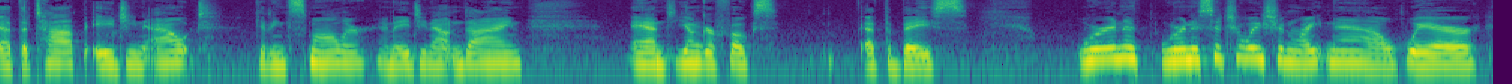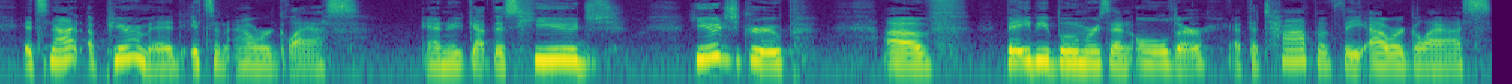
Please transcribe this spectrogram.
at the top aging out, getting smaller, and aging out and dying, and younger folks at the base we're in a we're in a situation right now where it's not a pyramid, it's an hourglass. And we've got this huge huge group of baby boomers and older at the top of the hourglass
